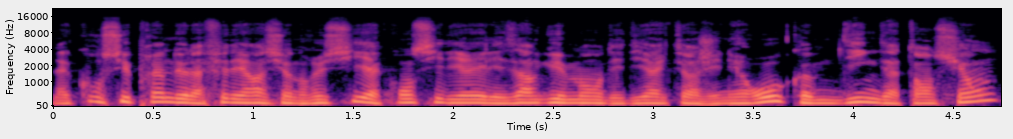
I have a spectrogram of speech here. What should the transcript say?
la Cour suprême de la Fédération de Russie a considéré les arguments des directeurs généraux comme dignes d'attention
